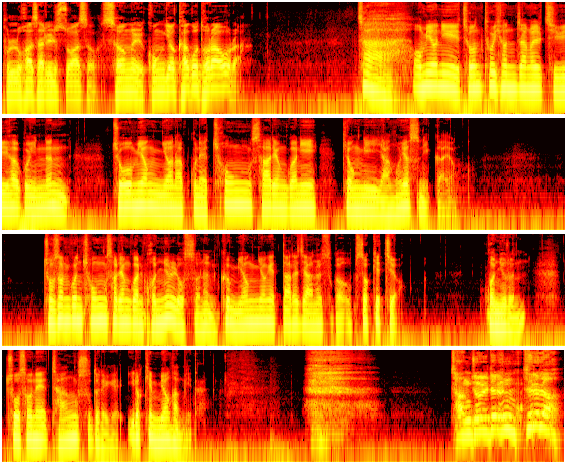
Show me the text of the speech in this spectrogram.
불화살을 쏘아서 성을 공격하고 돌아오라. 자, 엄연히 전투 현장을 지휘하고 있는 조명연합군의 총사령관이 경리 양호였으니까요. 조선군 총사령관 권율로서는 그 명령에 따르지 않을 수가 없었겠지요. 권율은 조선의 장수들에게 이렇게 명합니다. 장졸들은 들으라.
